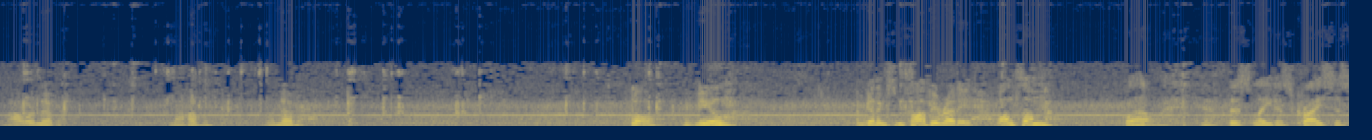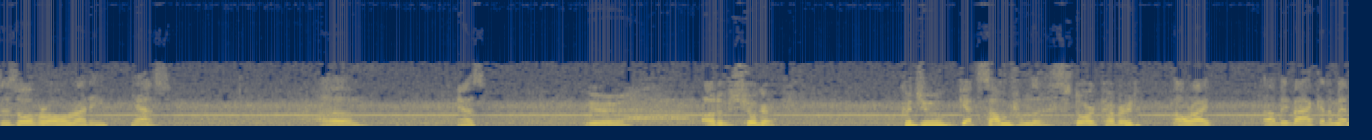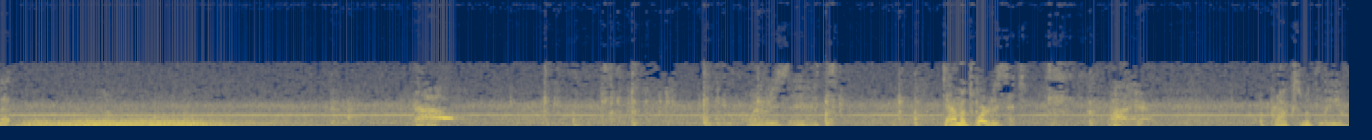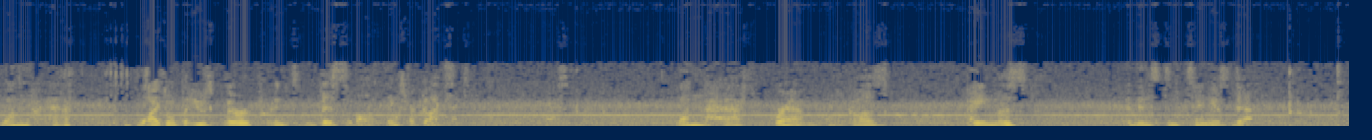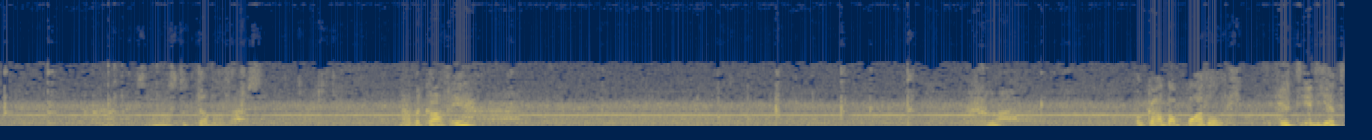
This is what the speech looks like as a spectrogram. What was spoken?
Now or never. Now or never. Hello, McNeil. I'm getting some coffee ready. Want some? Well, if this latest crisis is over already, yes. Um, Yes? you're out of sugar. Could you get some from the store cupboard? All right. I'll be back in a minute. Now. Where is it? Damn it, where is it? Ah, here. Approximately one half. Why don't they use clearer print than this, of all things, for God's sake? One half gram will cause painless and instantaneous death. Ah, That's almost a double dose. Now the coffee. Phew. Oh, God, the bottle. It idiot.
